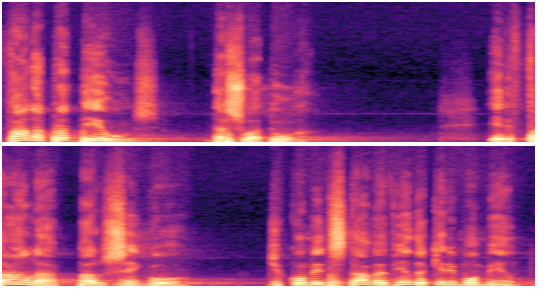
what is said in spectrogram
fala para Deus da sua dor. Ele fala para o Senhor de como ele estava vendo aquele momento,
